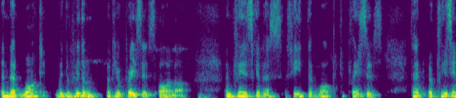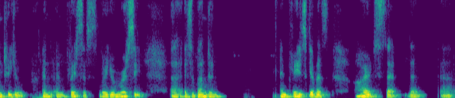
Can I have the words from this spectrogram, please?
and that walk with the rhythm of your praises, oh Allah. And please give us feet that walk to places that are pleasing to you and, and places where your mercy uh, is abundant. And please give us hearts that, that uh,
